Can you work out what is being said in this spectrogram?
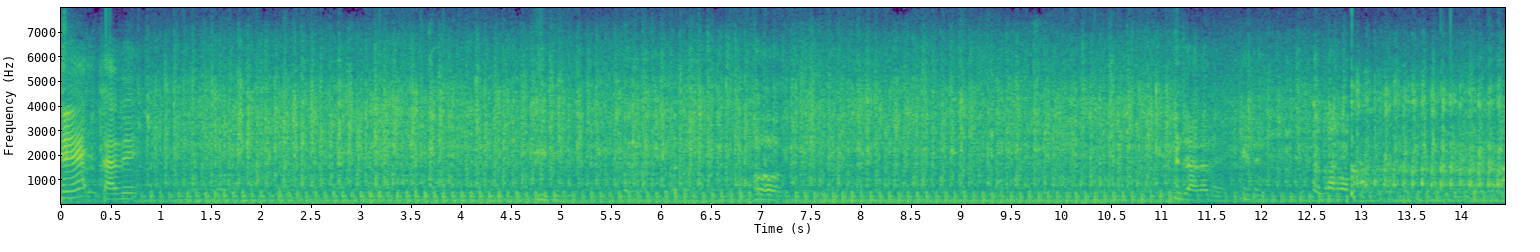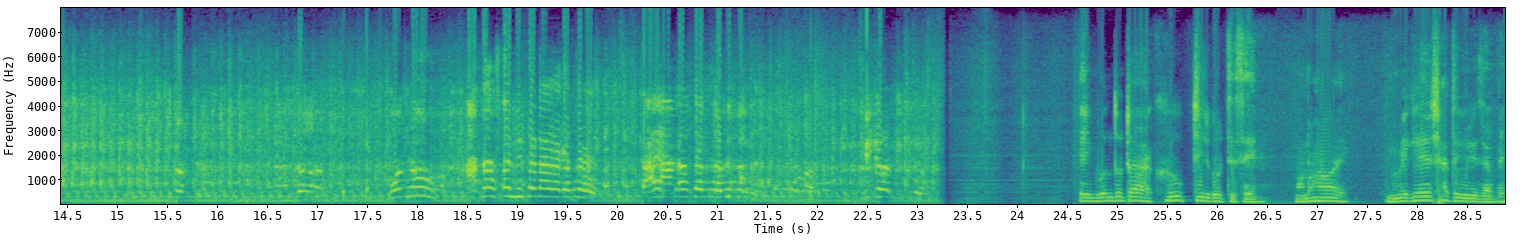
হ্যাঁ তাহলে ও জানা নেই বন্ধু আকাশটা নিচে না গেছে। তাই আকাশটা ছবি তুলছে। Video video. এই বন্ধুটা খুব চির করতেছে। মনে হয় মেঘের সাথে উড়ে যাবে।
